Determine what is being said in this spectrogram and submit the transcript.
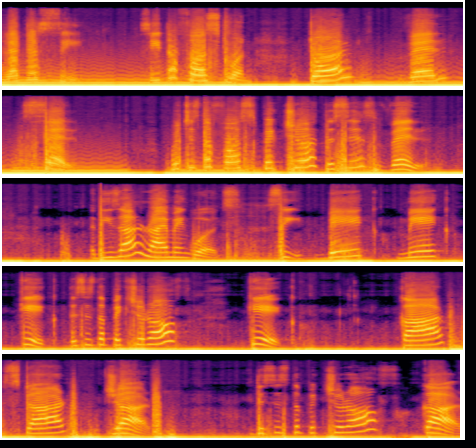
let us see. See the first one Which is the first picture? This is well. These are rhyming words. See, bake, make, cake. This is the picture of cake. Car, star, jar. This is the picture of car.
